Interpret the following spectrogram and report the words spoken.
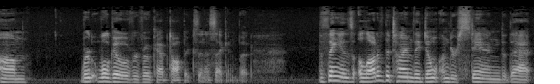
um, we're, we'll go over vocab topics in a second, but the thing is, a lot of the time they don't understand that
